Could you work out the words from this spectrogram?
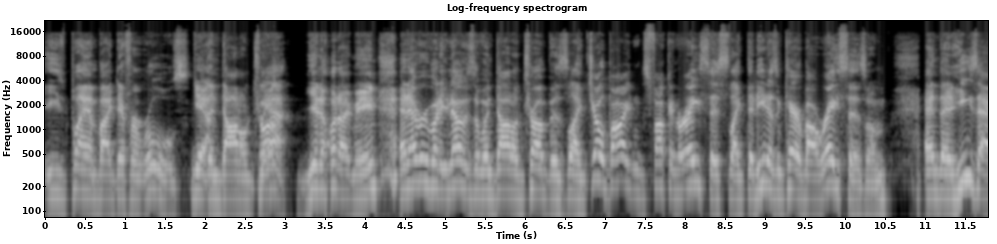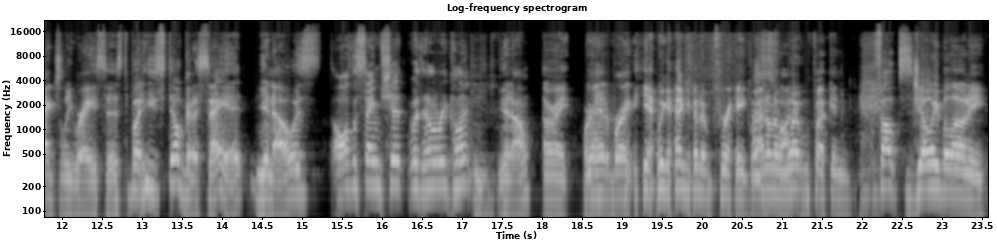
He's playing by different rules Yeah. than Donald Trump. Yeah. You know what I mean? And everybody knows that when Donald Trump is like, Joe Biden's fucking racist, like that he doesn't care about racism and that he's actually racist, but he's still gonna say it, you know, is all the same shit with Hillary Clinton, you know? All right. We're gonna hit a break. Yeah, we gotta go to break. I don't know funny. what fucking folks. Joey Baloney.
